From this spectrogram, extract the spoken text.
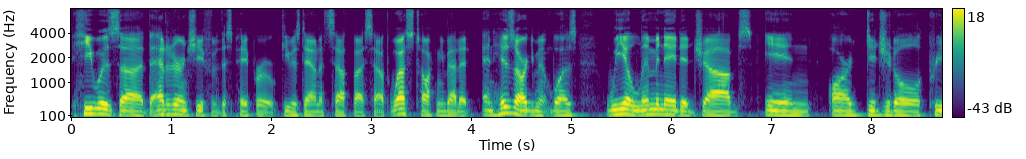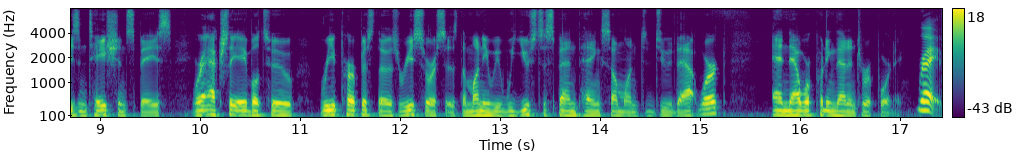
he was uh, the editor in chief of this paper. He was down at South by Southwest talking about it, and his argument was we eliminated jobs in our digital presentation space. We're actually able to repurpose those resources, the money we, we used to spend paying someone to do that work, and now we're putting that into reporting. Right.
